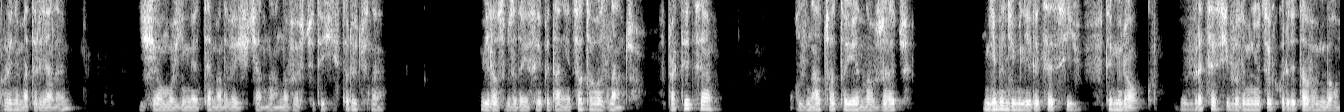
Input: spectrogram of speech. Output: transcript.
kolejnym materiale. Dzisiaj omówimy temat wejścia na nowe szczyty historyczne Wiele osób zadaje sobie pytanie, co to oznacza. W praktyce oznacza to jedną rzecz. Nie będziemy mieli recesji w tym roku. W recesji w rozumieniu cyklu kredytowym, bo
